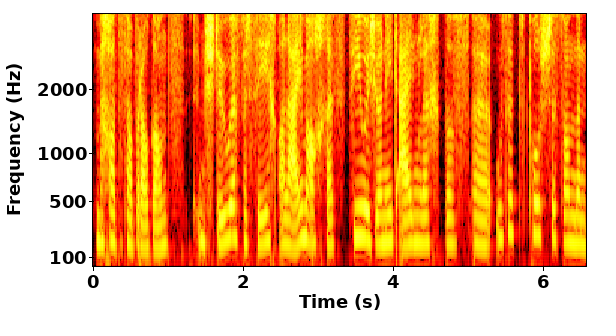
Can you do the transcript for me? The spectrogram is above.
Man kann das aber auch ganz im Stillen für sich allein machen. Das Ziel ist ja nicht eigentlich, das äh, rauszupushen, sondern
